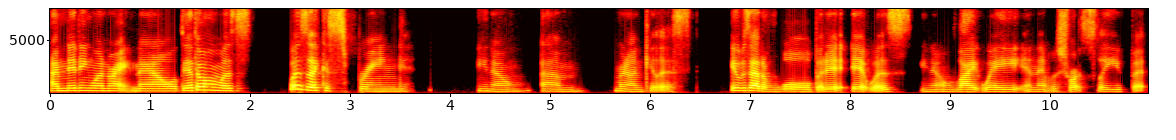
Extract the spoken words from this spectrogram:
I'm knitting one right now. The other one was was like a spring, you know, um ranunculus. It was out of wool, but it it was, you know, lightweight and it was short sleeve, but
